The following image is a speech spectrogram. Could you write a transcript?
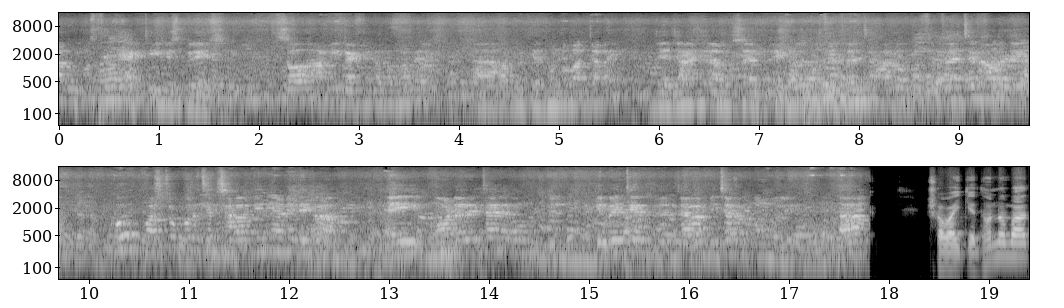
আপনার উপস্থিতি একটি ইন্সপিরেশন সো আমি ব্যক্তিগতভাবে আপনাকে ধন্যবাদ জানাই যে জাহাঙ্গীর আলম সাহেব এখানে উপস্থিত হয়েছে। আরও উপস্থিত হয়েছেন আমাদের। খুব কষ্ট করেছেন। সারাদিনই আমি দেখলাম এই মডারেটার এবং ডিবেটের যারা বিচারক মন্ডলী, তারা সবাইকে ধন্যবাদ।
